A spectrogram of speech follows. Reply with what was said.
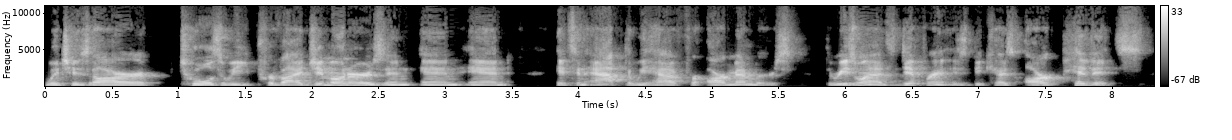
which is our tools that we provide gym owners, and and and it's an app that we have for our members. The reason why that's different is because our pivots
